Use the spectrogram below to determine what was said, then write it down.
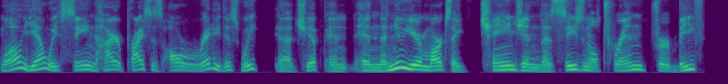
Well, yeah, we've seen higher prices already this week, uh, Chip, and and the new year marks a change in the seasonal trend for beef.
